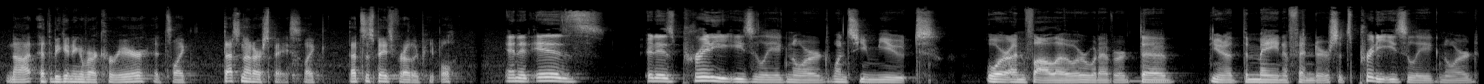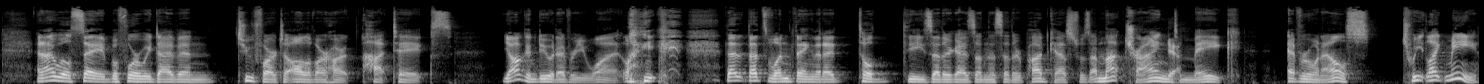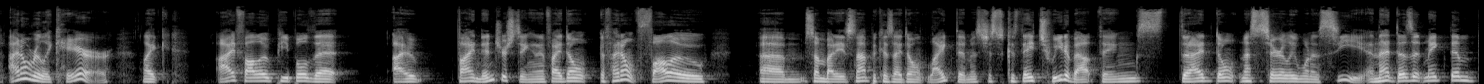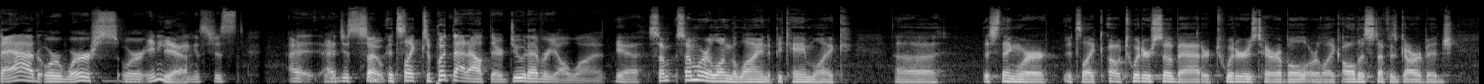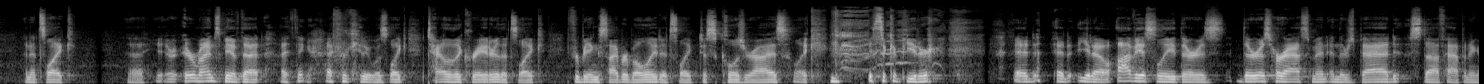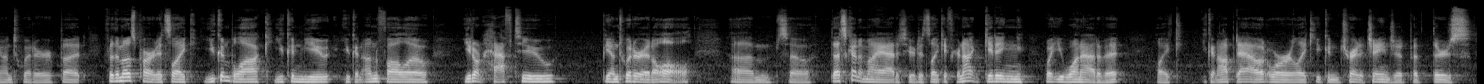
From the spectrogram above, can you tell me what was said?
not at the beginning of our career. It's like that's not our space. Like that's a space for other people. And it is it is pretty easily ignored once you mute or unfollow or whatever the you know the main offenders. It's pretty easily ignored. And i will say before we dive in too far to all of our hot, hot takes y'all can do whatever you want. Like that that's one thing that i told these other guys on this other podcast was i'm not trying Yeah. to make everyone else tweet like me. I don't really care. Like i follow people that i find interesting and if i don't if i don't follow um, somebody it's not because i don't like them. It's just because they tweet about things that i don't necessarily want to see and that doesn't make them bad or worse or anything. Yeah. it's just I, I just so it's like- to put that out there do whatever y'all want Yeah, some somewhere along the line, it became like uh, this thing where it's like, oh, Twitter's so bad, or Twitter is terrible, or like all this stuff is garbage, and it's like, uh, it, it reminds me of that. I think I forget it was like Tyler the Creator. That's like, if you're being cyberbullied, it's like just close your eyes, like it's a computer. And, and you know obviously there is there is harassment and there's bad stuff happening on Twitter but for the most part it's like you can block you can mute you can unfollow. You don't have to be on Twitter at all. Um, so that's kind of my attitude. It's like if you're not getting what you want out of it like you can opt out or like you can try to change it but there's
